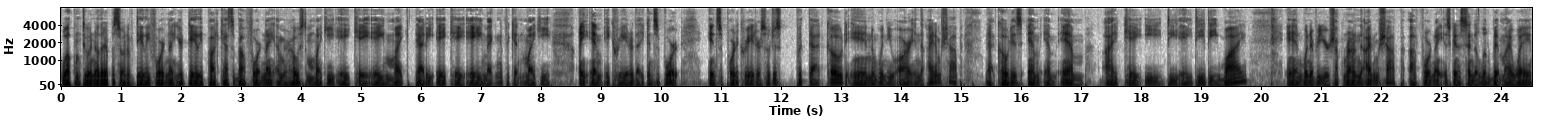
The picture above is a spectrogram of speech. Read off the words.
Welcome to another episode of Daily Fortnite, your daily podcast about Fortnite. I'm your host, Mikey, aka Mike Daddy, aka Magnificent Mikey. I am a creator that you can support and support a creator, so just put that code in when you are in the item shop. That code is MMM. I K E D A D D Y. And whenever you're shopping around in the item shop, uh, Fortnite is going to send a little bit my way.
